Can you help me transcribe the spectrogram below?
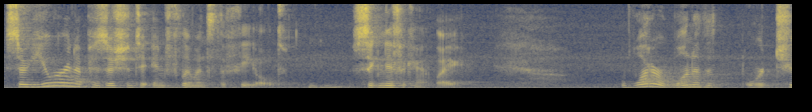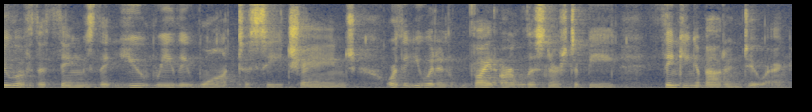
So you are in a position to influence the field mm-hmm. significantly. What are one of the or two of the things that you really want to see change or that you would invite our listeners to be thinking about and doing?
